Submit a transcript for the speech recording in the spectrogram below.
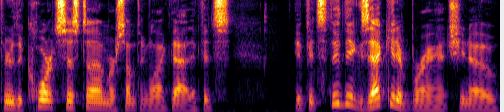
through the court system or something like that. If it's if it's through the executive branch, you know,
